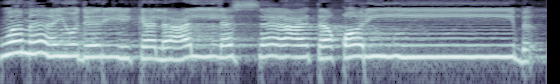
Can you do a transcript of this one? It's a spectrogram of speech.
وما يدريك لعل الساعة قريب.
